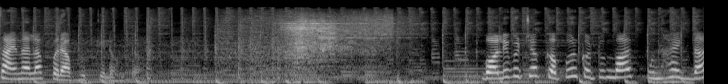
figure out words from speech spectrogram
सायनाला पराभूत केलं होतं. बॉलिवूडच्या कपूर कुटुंबात पुन्हा एकदा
